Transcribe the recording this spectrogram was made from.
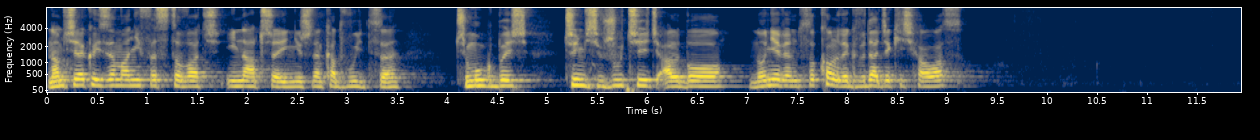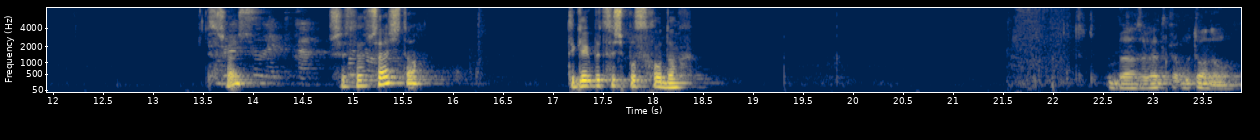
nam się jakoś zamanifestować inaczej niż na K2? Czy mógłbyś czymś rzucić albo, no nie wiem, cokolwiek, wydać jakiś hałas? Słyszałeś? Konsulentka. Słyszałeś to? Tak jakby coś po schodach. Bransoletka utonął.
